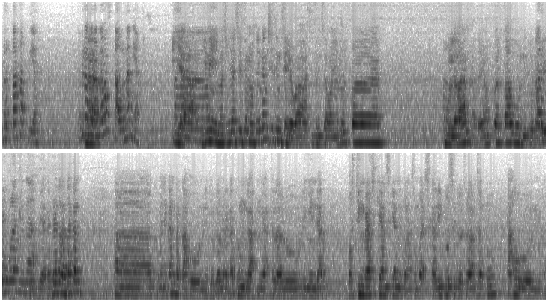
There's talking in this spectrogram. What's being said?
bertahap dia? Tapi nah. rata-rata nah, mas tahunan ya? Iya, uh, gini maksudnya sistem hosting kan sistem sewa, sistem sewanya itu per bulan, ada yang per tahun itu Oh, tapi, per bulan juga. Ya, tapi rata-rata kan Uh, kebanyakan per tahun itu dia mereka tuh nggak nggak terlalu dimindar posting bayar sekian sekian itu langsung bayar sekaligus itu dalam satu tahun gitu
